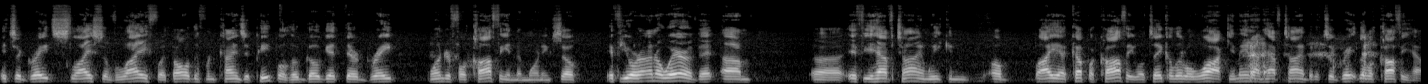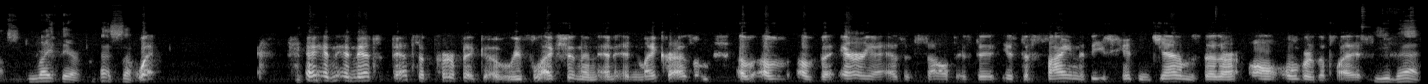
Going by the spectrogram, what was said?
it's a great slice of life with all different kinds of people who go get their great, wonderful coffee in the morning. So if you are unaware of it, um, uh, if you have time, we can. I'll buy you a cup of coffee. We'll take a little walk. You may not have time, but it's a great little coffee house right there. so What? And, and that's that's a perfect uh, reflection and, and, and microcosm of, of, of the area as itself is to is to find these hidden gems that are all over the place. You bet.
